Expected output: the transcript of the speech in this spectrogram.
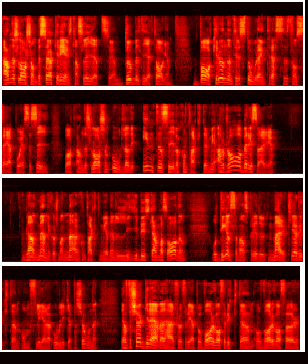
Anders Larsson besöker regeringskansliet så är han dubbelt iakttagen. Bakgrunden till det stora intresset från Säpo och SSI var att Anders Larsson odlade intensiva kontakter med araber i Sverige. Bland annat människor som hade nära kontakt med den libyska ambassaden. Och dels att han spred ut märkliga rykten om flera olika personer. Jag har försökt gräva det här för att få reda på vad det var för rykten och vad det var för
